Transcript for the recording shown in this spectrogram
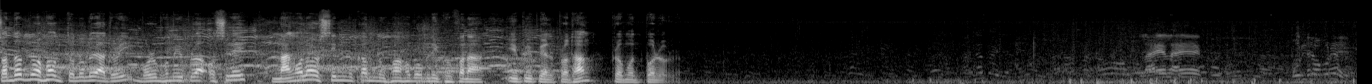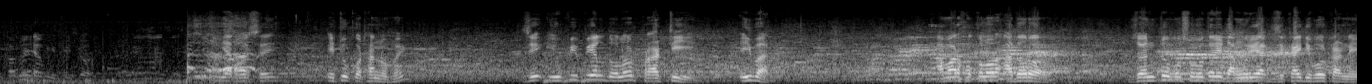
চন্দন ব্ৰহ্মক দললৈ আদৰি মৰুভূমিৰ পৰা অচিৰেই নাঙলৰ চিন মুকাম নোহোৱা হ'ব বুলি ঘোষণা ইউ পি পি এল প্ৰধান প্ৰমোদ বড়োৰ ইয়াত হৈছে এইটো কথা নহয় যে ইউ পি পি এল দলৰ প্ৰাৰ্থী এইবাৰ আমাৰ সকলৰ আদৰৰ জয়ন্ত বসুমতাৰী ডাঙৰীয়াক জিকাই দিবৰ কাৰণে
